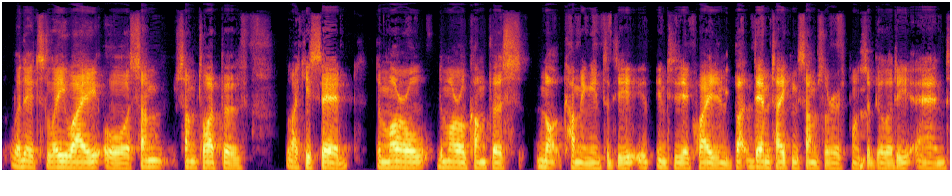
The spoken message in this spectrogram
whether it's leeway or some some type of, like you said, the moral the moral compass not coming into the into the equation, but them taking some sort of responsibility. And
